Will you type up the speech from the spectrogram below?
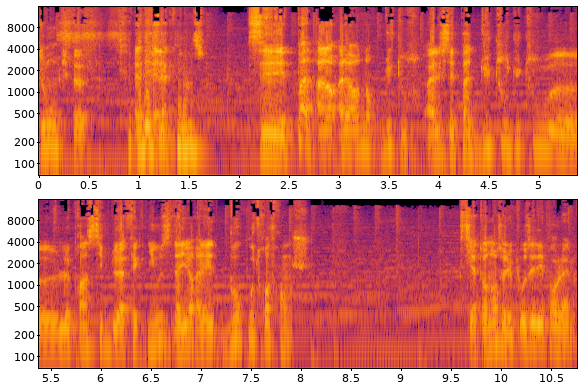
Donc, euh, Elle a-. c'est pas alors alors non du tout. Elle c'est pas du tout du tout euh, le principe de la fake news. D'ailleurs, elle est beaucoup trop franche. Ce qui a tendance à lui poser des problèmes.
